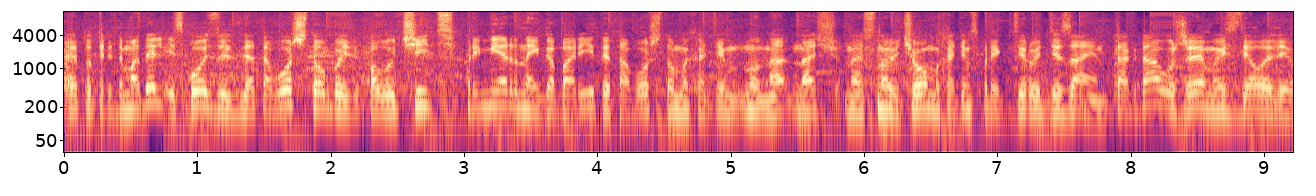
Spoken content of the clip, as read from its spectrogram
Эту 3D-модель использовали для того, чтобы получить примерные габариты того, что мы хотим, ну, на, на, на основе чего мы хотим спроектировать дизайн. Тогда уже мы сделали,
